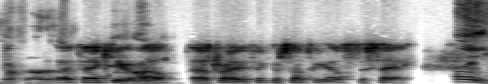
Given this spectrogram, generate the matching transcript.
more photos. thank you. I'll I'll try to think of something else to say. Hey,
